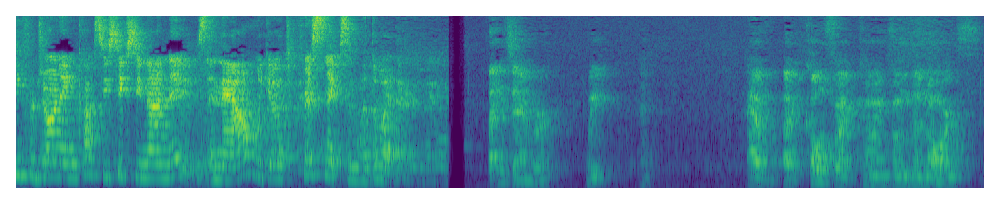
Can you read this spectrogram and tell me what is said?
you for joining Coxey 69 News. And now we go to Chris Nixon with the weather. Thanks, Amber. We have a cold front coming from the north.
